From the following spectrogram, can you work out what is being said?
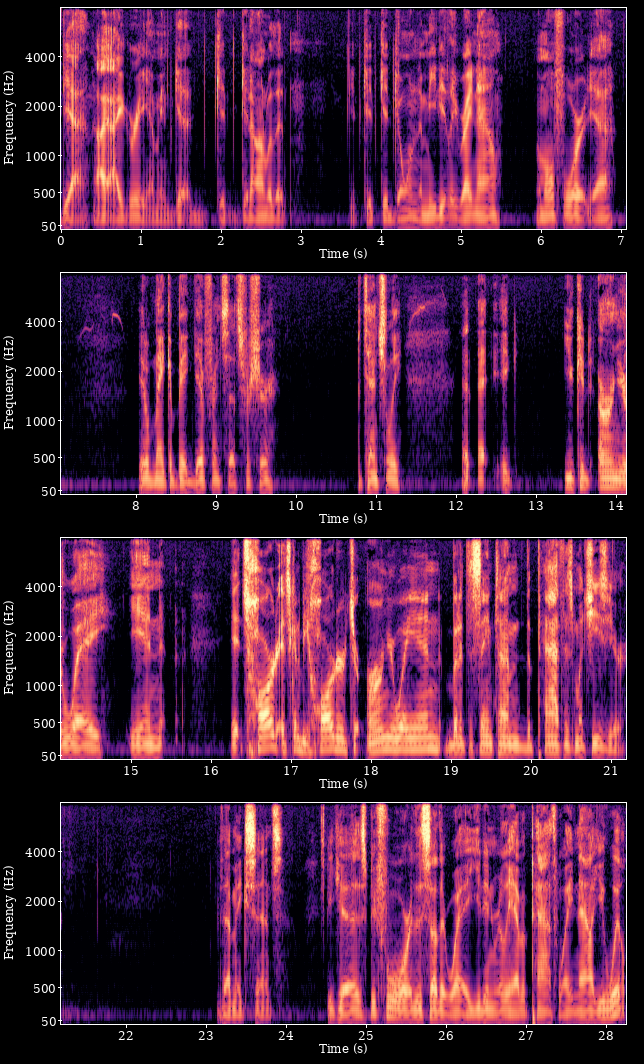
yeah, I, I, agree. I mean, get get get on with it. Get get get going immediately right now. I'm all for it. Yeah, it'll make a big difference. That's for sure. Potentially, it, it, you could earn your way in. It's hard. It's going to be harder to earn your way in, but at the same time, the path is much easier. If that makes sense because before this other way, you didn't really have a pathway. Now you will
